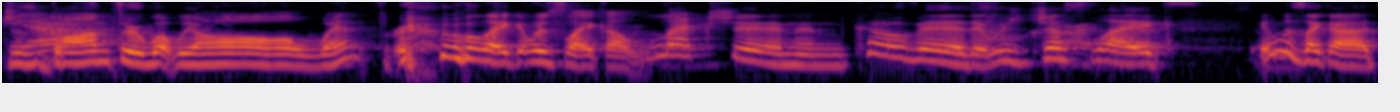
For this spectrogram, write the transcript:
just Yeah. gone through what we all went through. Like it was like election and covid. It was just like it was like a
